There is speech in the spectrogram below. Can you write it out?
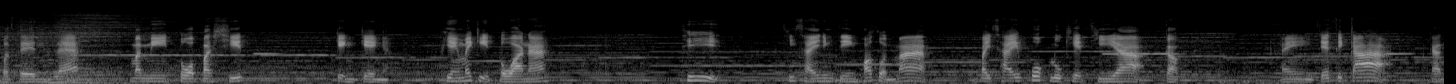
70%และมันมีตัวประชิดเก่งๆอะ พียงไม่กี่ตัวนะ ที่ที่ใช้จริง ๆ เพราะส่วนมากไปใช้พวกลูเคเทียกับไอเจสสิก้ากัน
